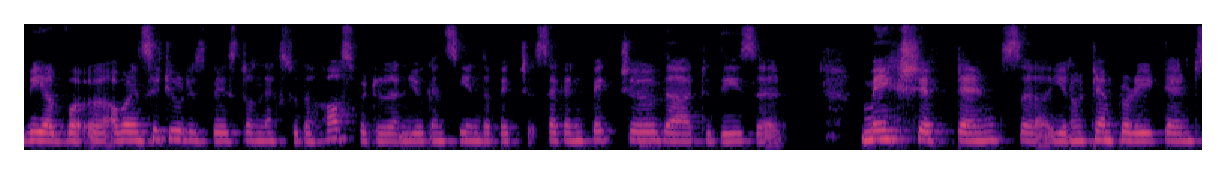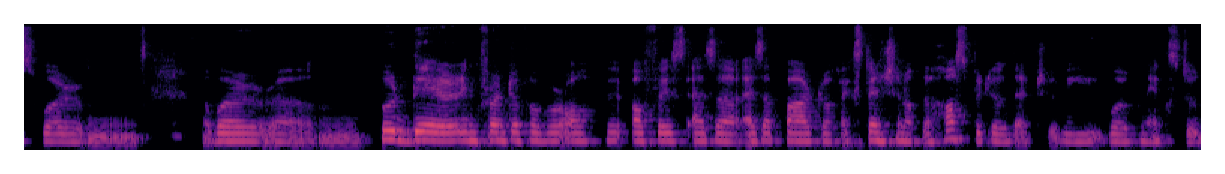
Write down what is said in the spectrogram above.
we have, our institute is based on next to the hospital and you can see in the picture, second picture that these uh, makeshift tents, uh, you know, temporary tents were um, were um, put there in front of our office as a as a part of extension of the hospital that we work next to.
